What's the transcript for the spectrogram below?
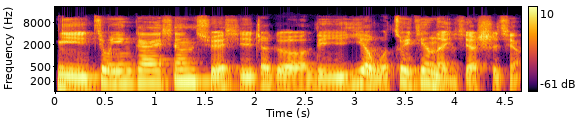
你就应该先学习这个离业务最近的一些事情。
